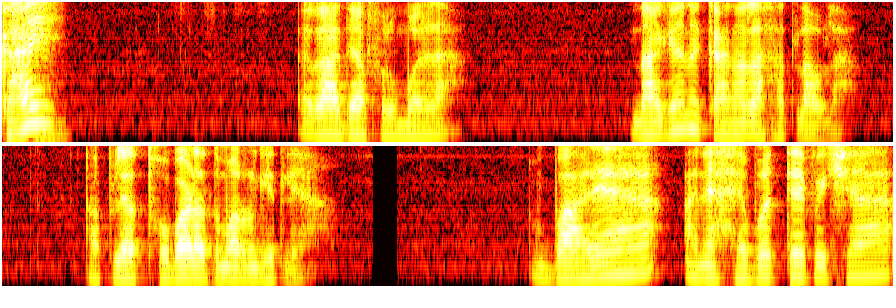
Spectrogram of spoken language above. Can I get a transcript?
काय? राध्या फुरमळला. नाग्यानं कानाला हात लावला. आपल्या थोबाडात मारून घेतल्या. बाळ्या आणि हैबत्यापेक्षा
